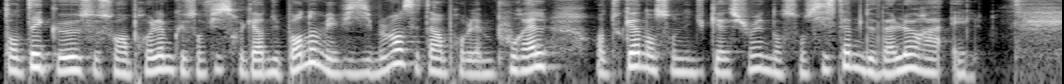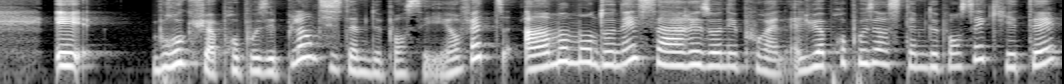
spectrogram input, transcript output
tenter que ce soit un problème que son fils regarde du porno, mais visiblement c'était un problème pour elle, en tout cas dans son éducation et dans son système de valeurs à elle. Et Brooke lui a proposé plein de systèmes de pensée, et en fait, à un moment donné, ça a résonné pour elle. Elle lui a proposé un système de pensée qui était...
